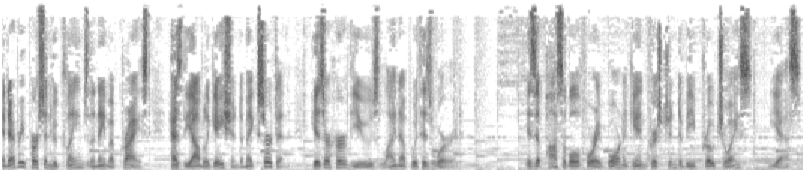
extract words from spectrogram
And every person who claims the name of Christ has the obligation to make certain his or her views line up with His Word. Is it possible for a born again Christian to be pro choice? Yes.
